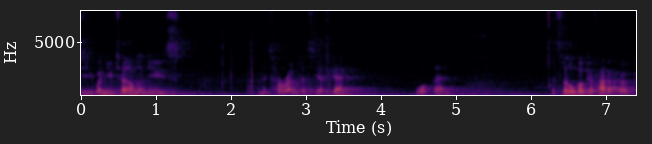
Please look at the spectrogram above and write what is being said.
to you? When you turn on the news and it's horrendous yet again. What then? This little book of Habakkuk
